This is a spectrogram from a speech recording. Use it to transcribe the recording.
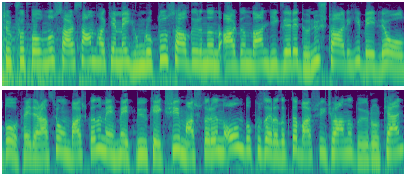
Türk futbolunu sarsan hakeme yumruklu saldırının ardından liglere dönüş tarihi belli oldu. Federasyon Başkanı Mehmet Büyükekşi maçların 19 Aralık'ta başlayacağını duyururken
